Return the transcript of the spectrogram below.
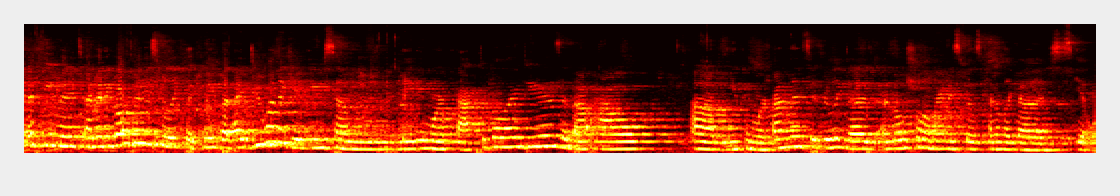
spend a few minutes. I'm going to go through this really quickly, but I do want to give you some maybe more practical ideas about how um, you can work on this. It really does. Emotional awareness feels kind of like a skill.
